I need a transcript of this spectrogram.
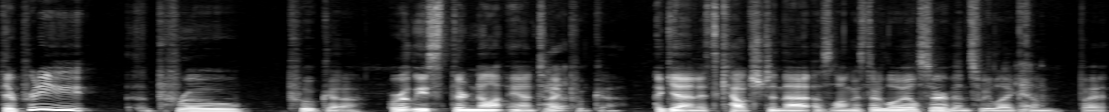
they're pretty uh, pro Pooka, or at least they're not anti Pooka. Again, it's couched in that as long as they're loyal servants, we like Yeah. them. But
